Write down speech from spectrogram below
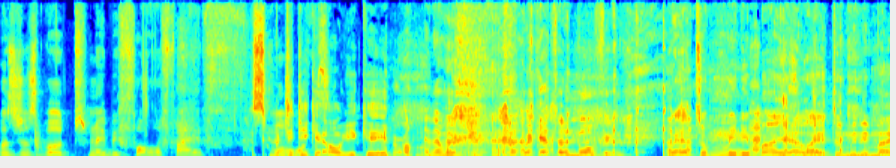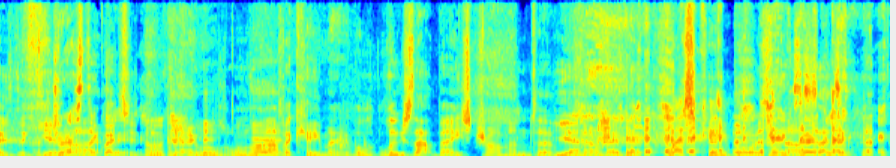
It was just about maybe four or five small. Did you get all your gear on? And then we we get them moving. We had to minimize Yeah, we like, had to minimize the gear Drastically. quite. Okay, we'll, we'll not Yeah. have a key. Maybe We'll lose that bass drum and, um, Yeah. you know, maybe less keyboards in our Exactly. set.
